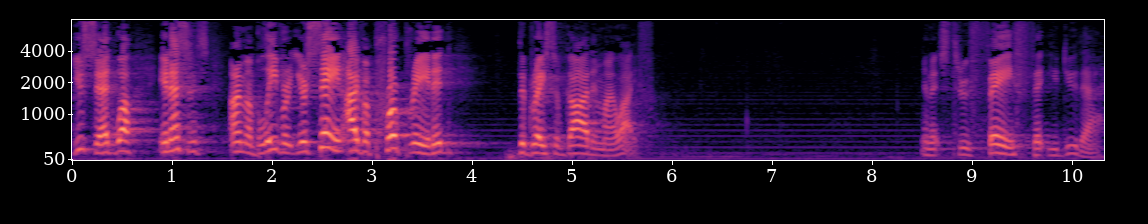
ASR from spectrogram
You said, well, in essence, I'm a believer. You're saying I've appropriated the grace of God in my life. And it's through faith that you do that.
